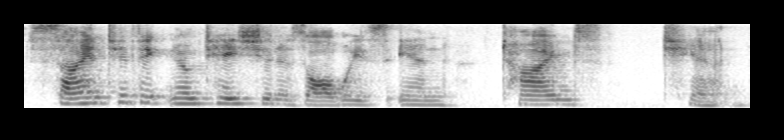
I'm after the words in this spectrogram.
Scientific notation is always in times 10.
